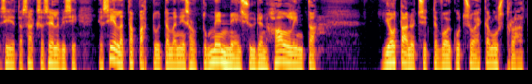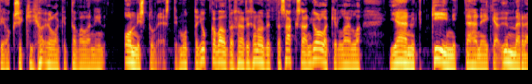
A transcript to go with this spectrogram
siitä Saksa selvisi. Ja siellä tapahtui tämä niin sanottu menneisyyden hallinta, jota nyt sitten voi kutsua ehkä lustraatioksikin jollakin tavalla niin onnistuneesti. Mutta Jukka Valtasaari sanoi, että Saksa on jollakin lailla jäänyt kiinni tähän eikä ymmärrä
